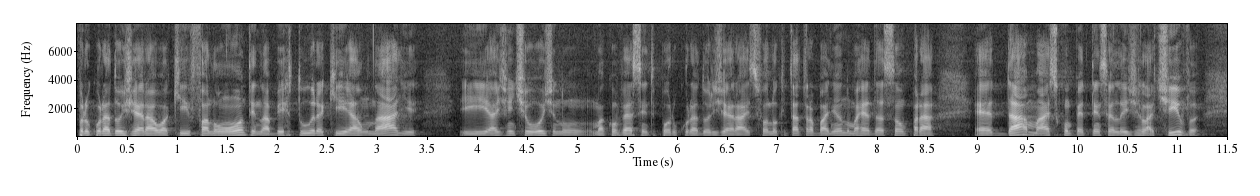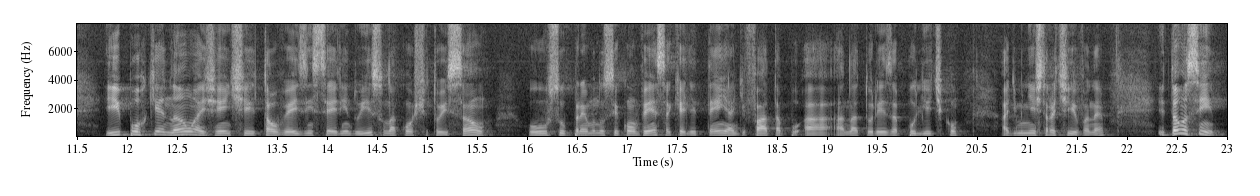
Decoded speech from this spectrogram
procurador-geral aqui falou ontem, na abertura, que a Unali, e a gente hoje, numa conversa entre procuradores gerais, falou que está trabalhando uma redação para é, dar mais competência legislativa, e por que não a gente, talvez, inserindo isso na Constituição, o Supremo não se convença que ele tenha, de fato, a, a natureza político-administrativa. Né? Então, assim,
